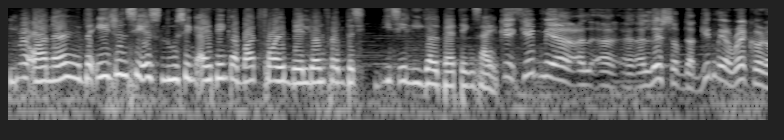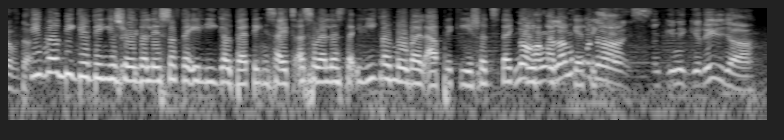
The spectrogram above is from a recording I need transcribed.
Your Honor, the agency is losing, I think, about 4 billion from this, these illegal betting sites. Okay, give me a, a, a list of that. Give me a record of that. We will be giving you, sir, the list of the illegal betting sites as well as the illegal mobile applications that No, ang alam ko na ang ginigirilya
